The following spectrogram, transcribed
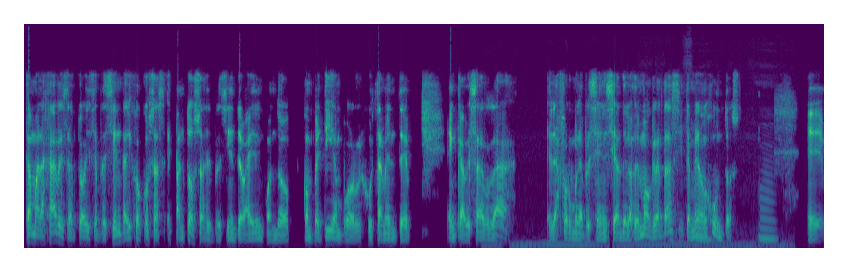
Kamala Harris, la actual vicepresidenta, dijo cosas espantosas del presidente Biden cuando competían por justamente encabezar la, la fórmula presidencial de los demócratas y terminaron mm. juntos. Mm. Eh,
